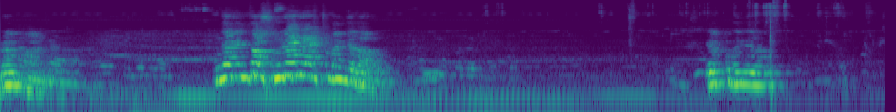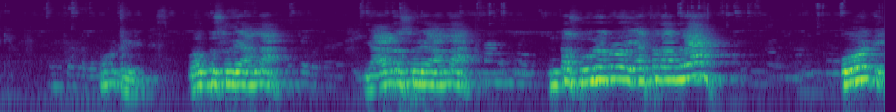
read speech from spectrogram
ಬ್ರಹ್ಮಾಂಡ. ಹಂಗಾರೆ ಇಂಥ ಸೂರ್ಯ ಎಷ್ಟು ಮಂದಿ ಅದಾವ ಎಷ್ಟು ಮಂದಿ ಅದಾವ ನೋಡ್ರಿ ಒಬ್ಬ ಸೂರ್ಯ ಅಲ್ಲ, ಎರಡು ಸೂರ್ಯ ಅಲ್ಲ ಇಂಥ ಸೂರ್ಯಗಳು ಎಷ್ಟದ ಅಂದ್ರೆ? ಕೋಟಿ.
